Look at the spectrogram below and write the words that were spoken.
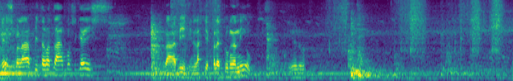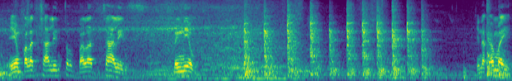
Guys, malapit na matapos guys. Grabe, laki pala itong aniyog. Yun o. Yung balat challenge to, balat challenge ng niyog. Kinakamay.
